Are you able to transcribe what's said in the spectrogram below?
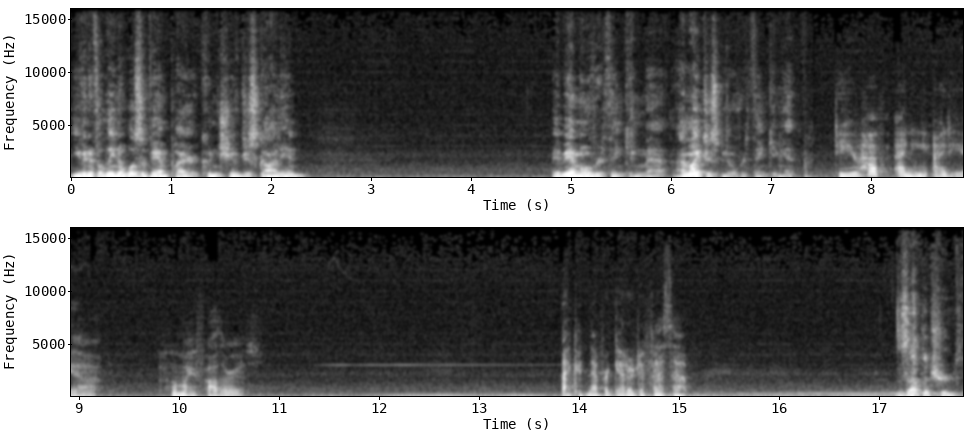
Even if Elena was a vampire, couldn't she have just gone in? Maybe I'm overthinking that. I might just be overthinking it. Do you have any idea who my father is? I could never get her to fess up. Is that the truth?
